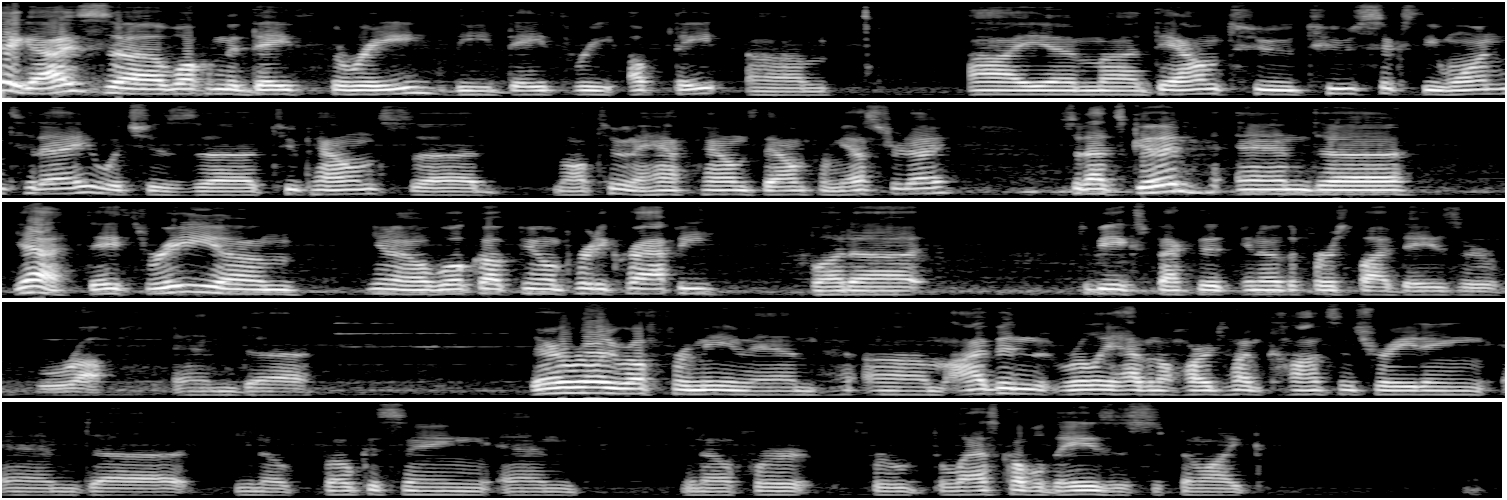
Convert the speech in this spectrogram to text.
Hey guys, uh, welcome to day three, the day three update. Um, I am uh, down to 261 today, which is uh, two pounds, uh, well, two and a half pounds down from yesterday. So that's good. And uh, yeah, day three, um, you know, woke up feeling pretty crappy, but uh, to be expected. You know, the first five days are rough. And they're really rough for me, man. Um, I've been really having a hard time concentrating and uh, you know focusing, and you know for for the last couple days, it's just been like,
